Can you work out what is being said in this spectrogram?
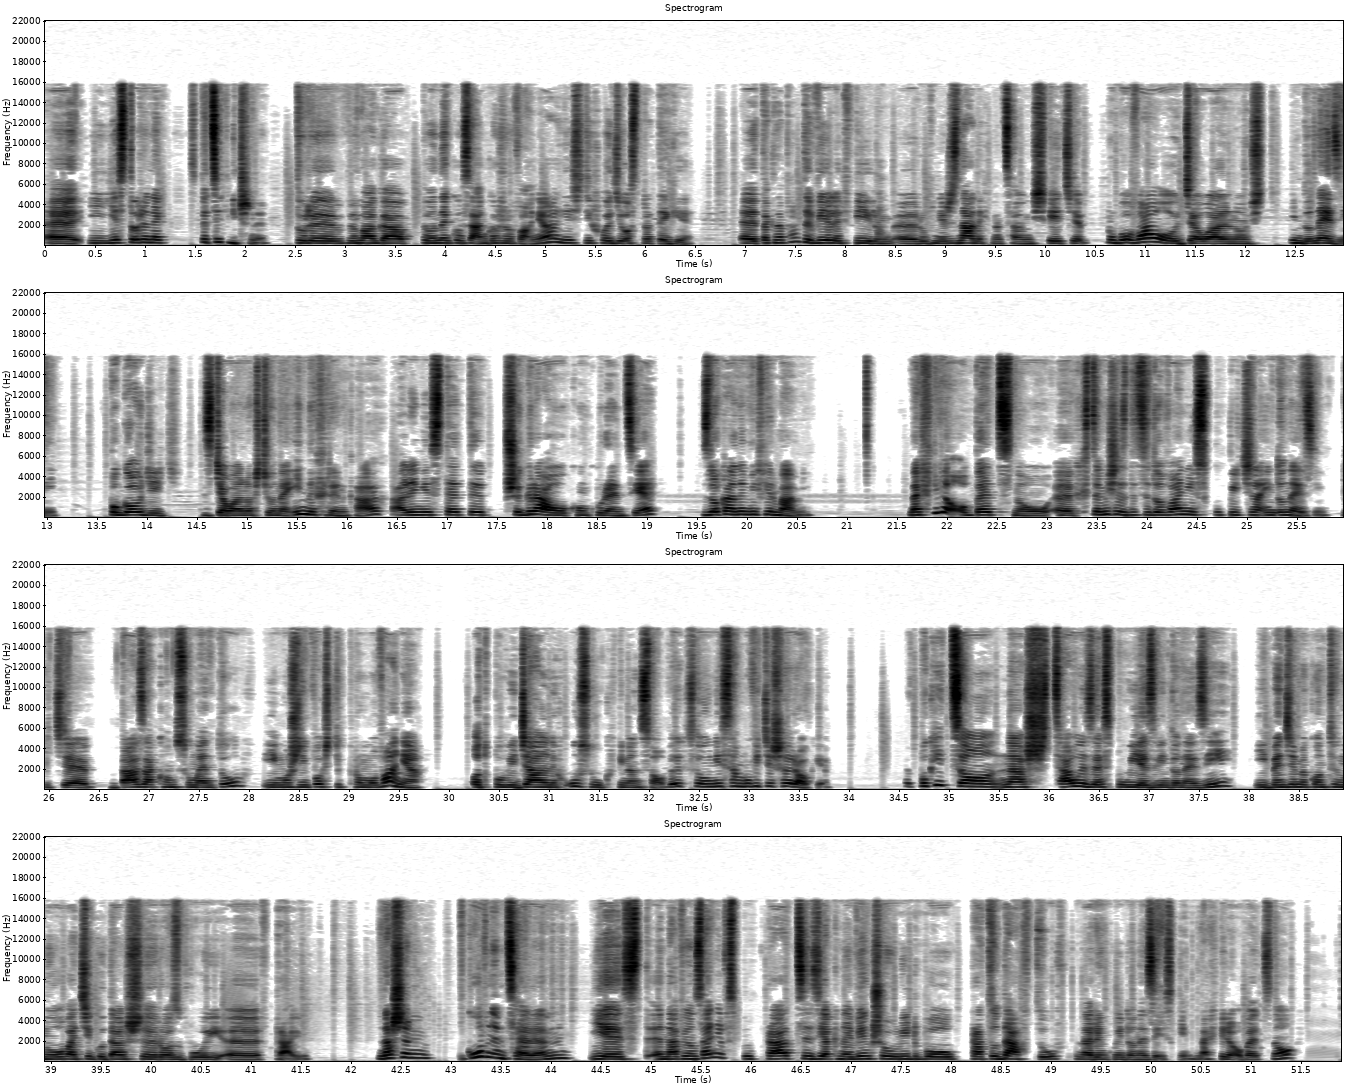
E, I jest to rynek specyficzny który wymaga pełnego zaangażowania, jeśli chodzi o strategię. E, tak naprawdę wiele firm, e, również znanych na całym świecie, próbowało działalność Indonezji pogodzić z działalnością na innych rynkach, ale niestety przegrało konkurencję z lokalnymi firmami. Na chwilę obecną chcemy się zdecydowanie skupić na Indonezji, gdzie baza konsumentów i możliwości promowania odpowiedzialnych usług finansowych są niesamowicie szerokie. Póki co nasz cały zespół jest w Indonezji i będziemy kontynuować jego dalszy rozwój e, w kraju. Naszym głównym celem jest nawiązanie współpracy z jak największą liczbą pracodawców na rynku indonezyjskim na chwilę obecną,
